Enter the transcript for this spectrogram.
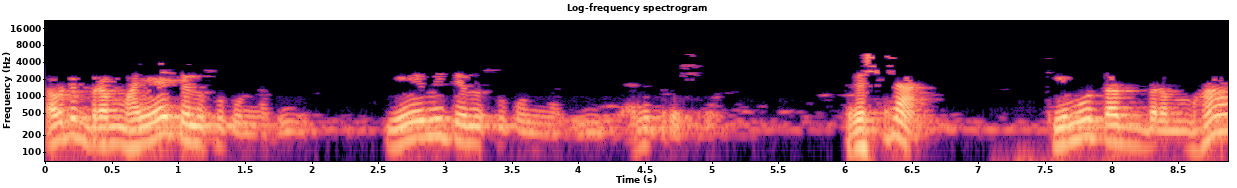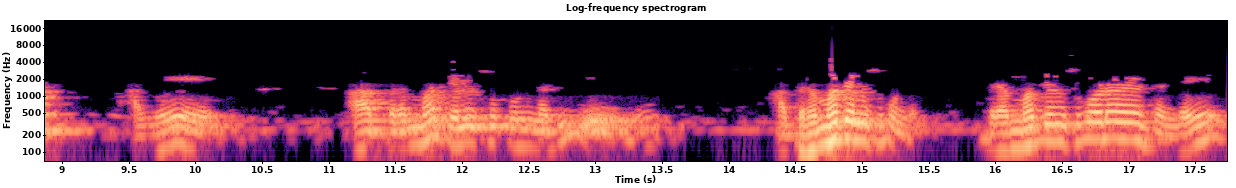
కాబట్టి బ్రహ్మయే తెలుసుకున్నది. ఏమి తెలుసుకున్నది అని ప్రశ్న. ప్రశ్న కిము తద్బ్రహ్మ అదే. ఆ బ్రహ్మ తెలుసుకున్నది ఏమి? ఆ బ్రహ్మ తెలుసుకున్నది. బ్రహ్మ తెలుసుకోవడం ఏంటండి?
